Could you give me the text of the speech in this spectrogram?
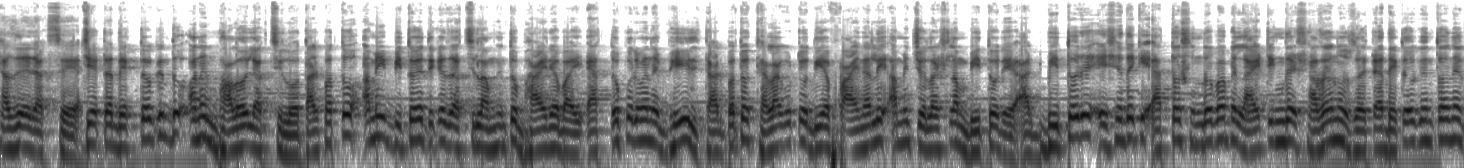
সাজিয়ে রাখছে, যেটা দেখতেও কিন্তু অনেক ভালোই লাগছিল। তারপর তো আমি ভিতরের দিকে যাচ্ছিলাম, কিন্তু ভাইরে ভাই, এত পরিমাণে ভিড়। তারপর তো ঠেলাগুটো দিয়ে ফাইনালি আমি চলে আসলাম ভিতরে। আর ভিতরে এসে দেখি এত সুন্দরভাবে লাইটিং দিয়ে সাজানো যেটা দেখতেও কিন্তু অনেক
